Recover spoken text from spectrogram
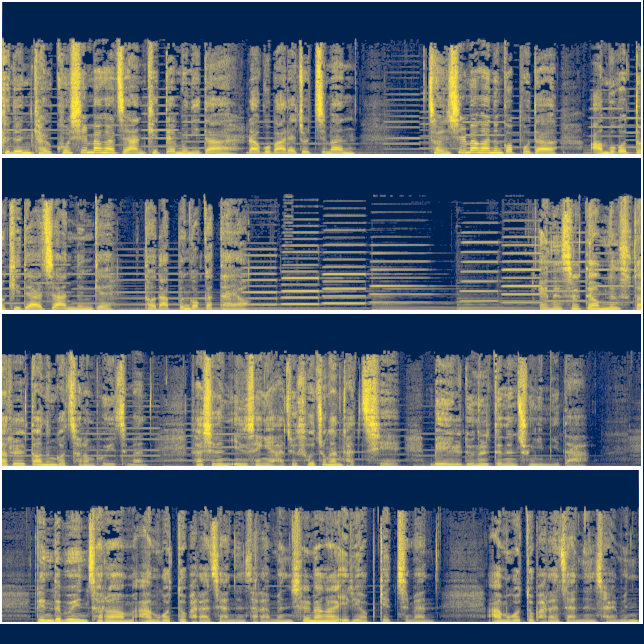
그는 결코 실망하지 않기 때문이다. 라고 말해줬지만 전 실망하는 것보다 아무것도 기대하지 않는 게 더 나쁜 것 같아요. 애는 쓸데없는 수다를 떠는 것처럼 보이지만 사실은 인생의 아주 소중한 가치에 매일 눈을 뜨는 중입니다. 린드 부인처럼 아무것도 바라지 않는 사람은 실망할 일이 없겠지만 아무것도 바라지 않는 삶은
